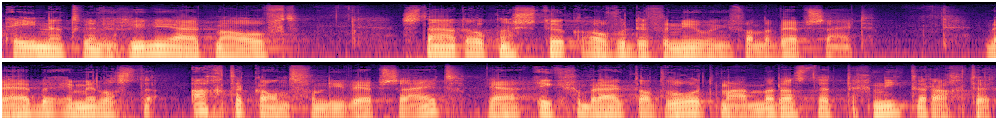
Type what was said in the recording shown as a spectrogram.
21 juni uit mijn hoofd staat ook een stuk over de vernieuwing van de website. We hebben inmiddels de achterkant van die website. Ja, ik gebruik dat woord maar, maar dat is de techniek erachter.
